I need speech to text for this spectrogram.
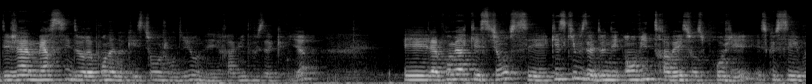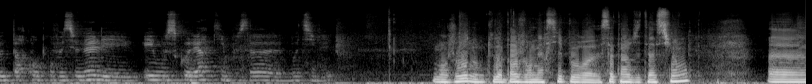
Déjà, merci de répondre à nos questions aujourd'hui. On est ravis de vous accueillir. Et la première question, c'est qu'est-ce qui vous a donné envie de travailler sur ce projet? Est-ce que c'est votre parcours professionnel et, ou scolaire qui vous a euh, motivé? Bonjour, donc tout d'abord je vous remercie pour euh, cette invitation. Euh,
